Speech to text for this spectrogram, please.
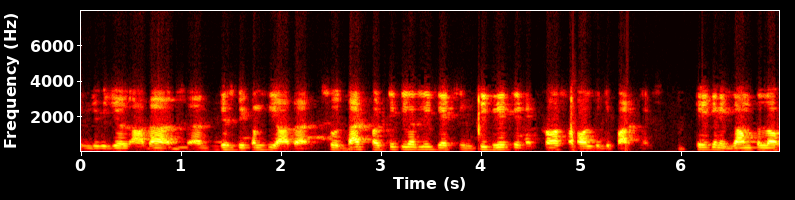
individual Aadhaars, uh, this becomes the Aadhaar. So that particularly gets integrated across all the departments. Take an example of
